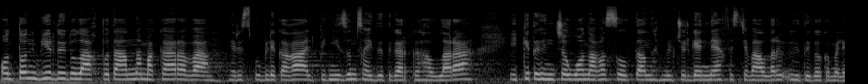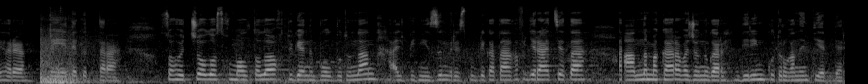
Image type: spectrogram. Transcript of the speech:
Онтон бір дөйдулақ бұтанна Макарова республикаға альпинизм сайдытыгар кығаллара, екі тұхынча онағы сылтан мүлчүргеннәк фестиваллары ұйтығы көмілігірі бәйеті кыттара. Соғытчы олыс құмалтылық түген болбутунан альпинизм республикатағы федерацията Анна Макарова жонугар дерин кутурганын тердер.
